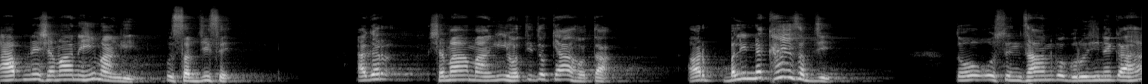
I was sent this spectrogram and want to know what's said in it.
आपने क्षमा नहीं मांगी उस सब्ज़ी से। अगर क्षमा मांगी होती तो क्या होता? और बलि न खाएँ सब्ज़ी। तो उस इंसान को गुरुजी ने कहा,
